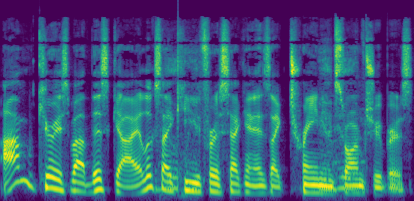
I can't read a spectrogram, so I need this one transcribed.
I'm curious about this guy. It looks like he, for a second, is like training stormtroopers.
